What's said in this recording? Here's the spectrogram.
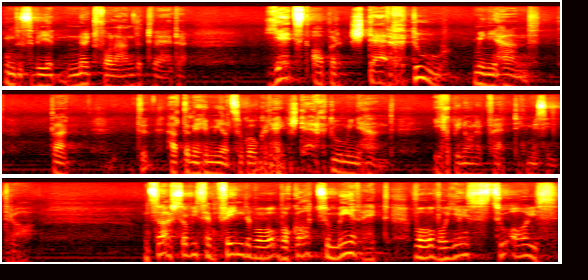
und es wird nicht vollendet werden. Jetzt aber stärk du meine Hände. Da hat der Nehemiah zu Gott gesagt, hey, stärk du meine Hände. ich bin noch nicht fertig, wir sind dran. Und so ist so wie das Empfinden, wo, wo Gott zu mir redet, wo, wo Jesus zu uns,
